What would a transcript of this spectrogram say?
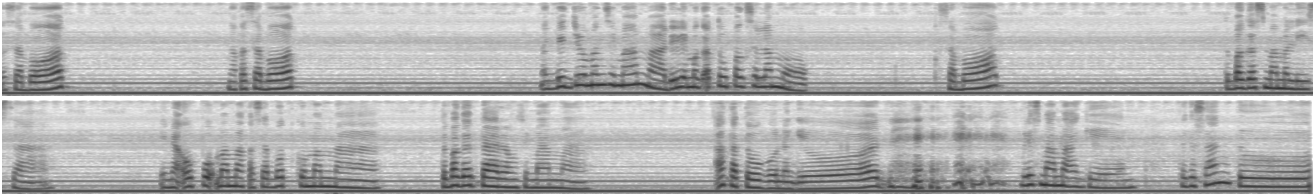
Kasabot. Nakasabot. Nag-video man si mama. Dili mag-atupag sa lamok. Kasabot. Tubagas mama Lisa. Inaupo mama. Kasabot ko mama. Tubagag tarong si mama. Ah, katugo na gyud. Bless mama again. Taga Santo.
